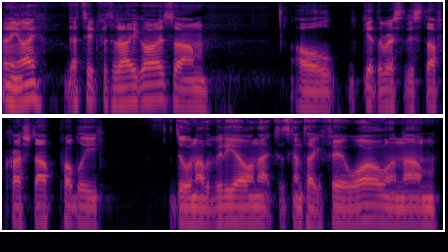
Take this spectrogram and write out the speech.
Anyway, that's it for today, guys. Um, I'll get the rest of this stuff crushed up, probably do another video on that because it's going to take a fair while. And um,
